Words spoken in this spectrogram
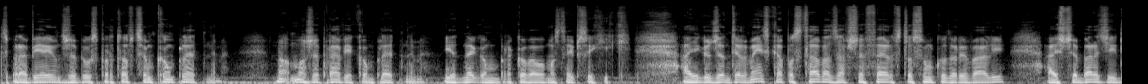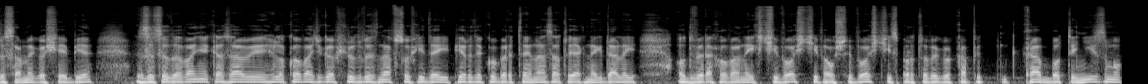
sprawiając, że był sportowcem kompletnym. No, może prawie kompletnym. Jednego mu brakowało mocnej psychiki. A jego dżentelmeńska postawa, zawsze fair w stosunku do rywali, a jeszcze bardziej do samego siebie, zdecydowanie kazały lokować go wśród wyznawców idei Pierre Coubertina za to jak najdalej od wyrachowanej chciwości, fałszywości, sportowego kabotynizmu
